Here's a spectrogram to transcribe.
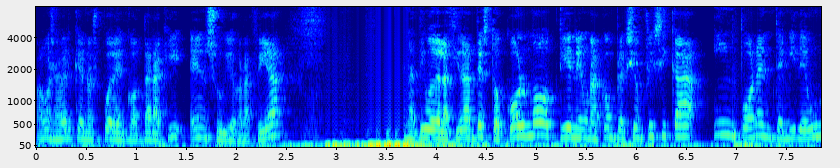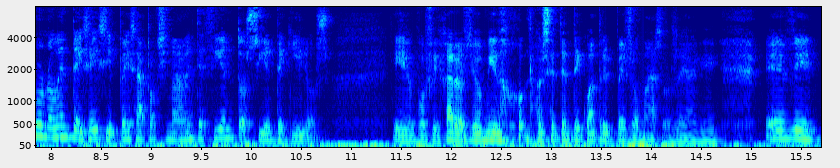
Vamos a ver qué nos pueden contar aquí en su biografía. Nativo de la ciudad de Estocolmo, tiene una complexión física imponente, mide 1,96 y pesa aproximadamente 107 kilos. Eh, pues fijaros, yo mido unos 74 y peso más, o sea que... En fin.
